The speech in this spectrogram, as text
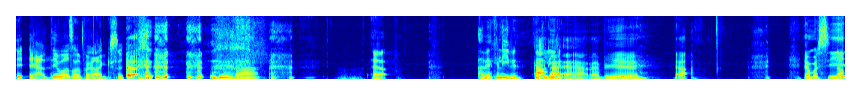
ja, det er vores reference. Ja. Det er bare... Ja. Ja, jeg kan lide det. Jeg ja, kan lide ja, det. Ja, ja, ja, vi, øh, ja. Jeg må sige, Nå.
